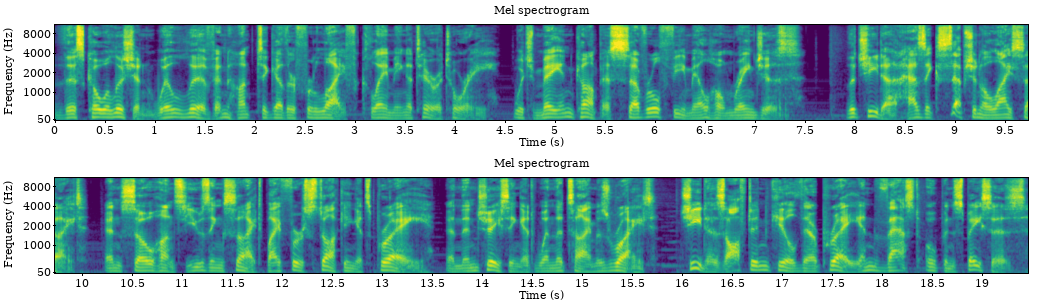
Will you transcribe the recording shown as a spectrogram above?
This coalition will live and hunt together for life, claiming a territory, which may encompass several female home ranges. The cheetah has exceptional eyesight and so hunts using sight by first stalking its prey and then chasing it when the time is right. Cheetahs often kill their prey in vast open spaces,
